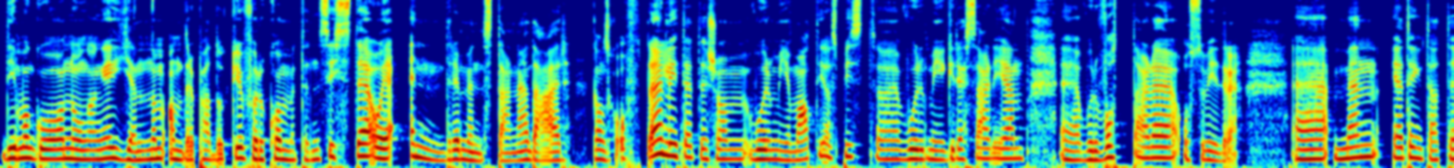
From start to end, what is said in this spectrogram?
De må gå noen ganger gjennom andre paddocker for å komme til den siste, og jeg endrer mønstrene der ganske ofte, litt ettersom hvor mye mat de har spist, eh, hvor mye gress er det igjen, eh, hvor vått er det, osv. Eh, men jeg tenkte at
